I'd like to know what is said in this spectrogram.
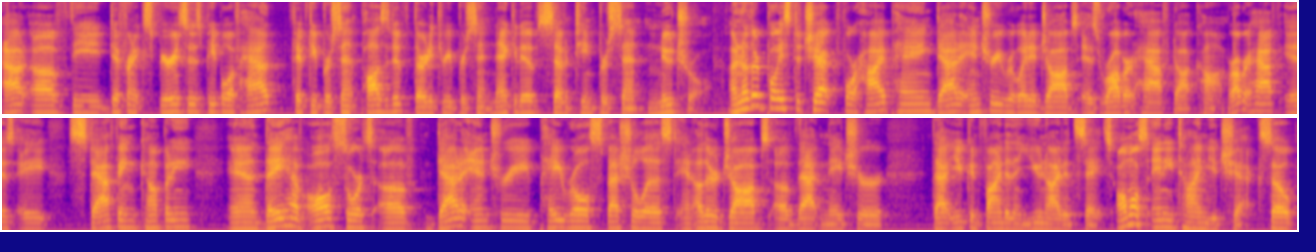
out of the different experiences people have had 50% positive, 33% negative, 17% neutral. Another place to check for high paying data entry related jobs is roberthalf.com. Robert Half is a staffing company and they have all sorts of data entry, payroll specialist, and other jobs of that nature that you can find in the United States almost anytime you check. So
